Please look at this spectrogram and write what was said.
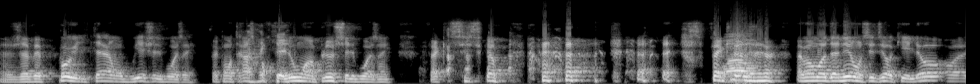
Euh, j'avais pas eu le temps, on bouillait chez le voisin. Fait qu'on transportait l'eau en plus chez le voisin. Fait que c'est comme. fait que là, à un moment donné, on s'est dit, OK, là,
